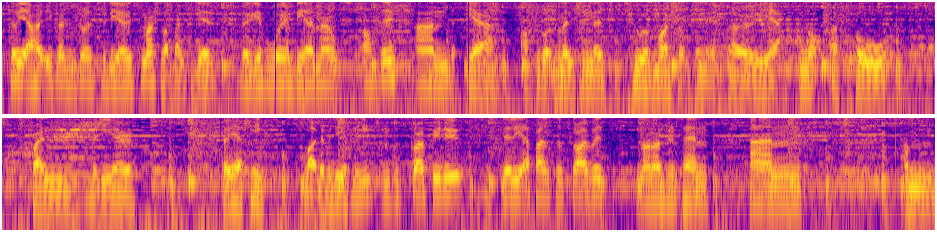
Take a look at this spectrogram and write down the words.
So yeah, I hope you guys enjoyed this video. Smash like button if you did. The giveaway will be announced of this, and yeah, I forgot to mention there's two of my shots in here, so yeah, it's not a full friends video. So yeah, peace. Like the video please, and subscribe if you're new. Nearly a thousand subscribers, 910, and um,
